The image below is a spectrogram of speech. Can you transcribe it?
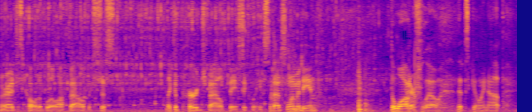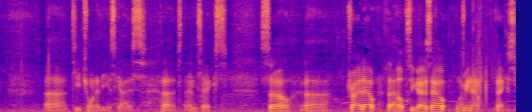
or I just call it a blow off valve. It's just like a purge valve basically. So that's limiting the water flow that's going up uh, to each one of these guys, uh, to the intakes. So uh, try it out. If that helps you guys out, let me know. Thanks.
